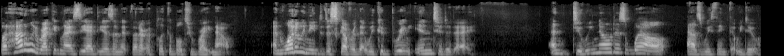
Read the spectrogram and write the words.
But how do we recognize the ideas in it that are applicable to right now? And what do we need to discover that we could bring into today? And do we know it as well as we think that we do?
